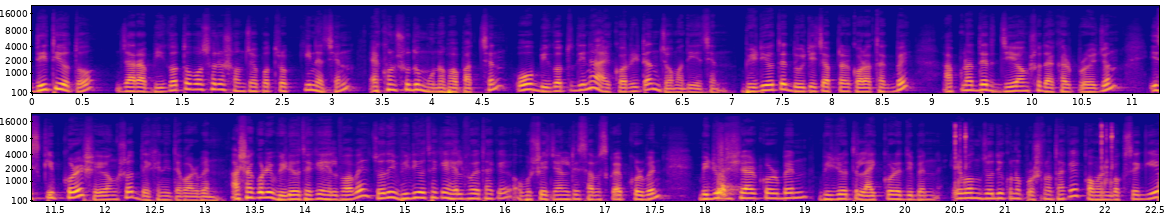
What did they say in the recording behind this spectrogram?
দ্বিতীয়ত যারা বিগত বছরে সঞ্চয়পত্র কিনেছেন, এখন শুধু মুনাফা পাচ্ছেন ও বিগত দিনে আয়কর রিটার্ন জমা দিয়েছেন। ভিডিওতে দুইটি চ্যাপ্টার করা থাকবে। আপনাদের যে অংশ দেখার প্রয়োজন, স্কিপ করে সেই অংশ দেখে নিতে পারবেন। আশা করি ভিডিও থেকে হেল্প হবে। যদি ভিডিও থেকে হেল্প হয়ে থাকে, অবশ্যই চ্যানেলটি সাবস্ক্রাইব করবেন, ভিডিওটি শেয়ার করবেন, ভিডিওতে লাইক করে দিবেন এবং যদি কোনো প্রশ্ন থাকে, কমেন্ট বক্সে গিয়ে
